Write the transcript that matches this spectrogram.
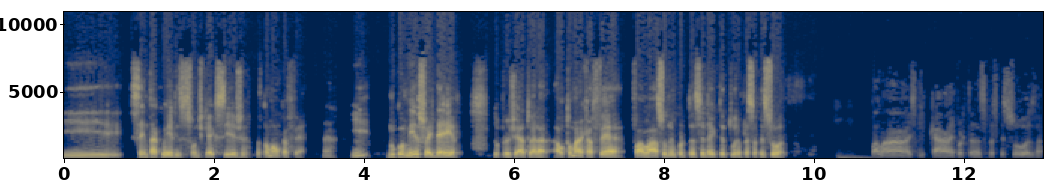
e sentar com eles, onde quer que seja, para tomar um café. Né? E no começo a ideia do projeto era, ao tomar café, falar sobre a importância da arquitetura para essa pessoa. Falar, explicar a importância para as pessoas, né?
